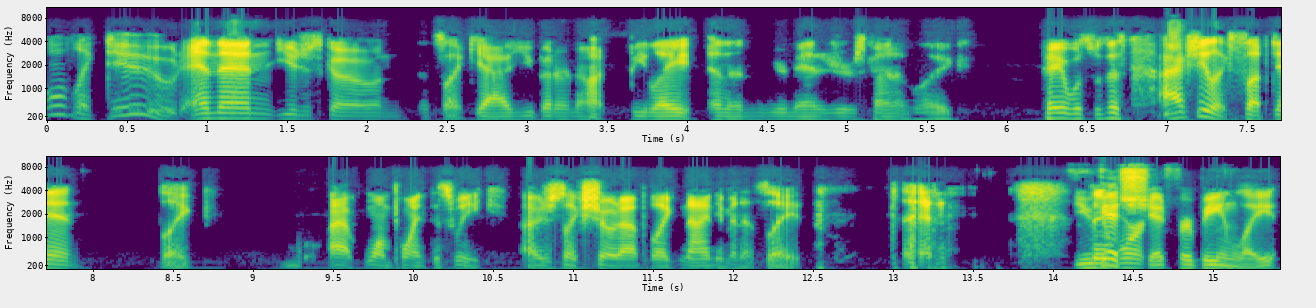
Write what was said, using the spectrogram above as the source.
oh, like dude, and then you just go and it's like, yeah, you better not be late. And then your manager's kind of like, hey, what's with this? I actually like slept in, like at one point this week. I just like showed up like 90 minutes late. you get shit for being late.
